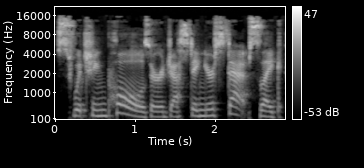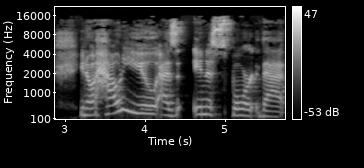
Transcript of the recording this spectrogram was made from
switching poles or adjusting your steps like you know how do you as in a sport that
